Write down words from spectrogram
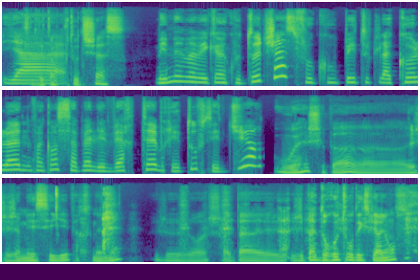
il y Ça devait être un a... couteau de chasse. Mais même avec un couteau de chasse, faut couper toute la colonne. Enfin, comment ça s'appelle Les vertèbres et tout, c'est dur. Ouais, je sais pas, euh, j'ai jamais essayé personnellement. je, je, pas, j'ai pas de retour d'expérience.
